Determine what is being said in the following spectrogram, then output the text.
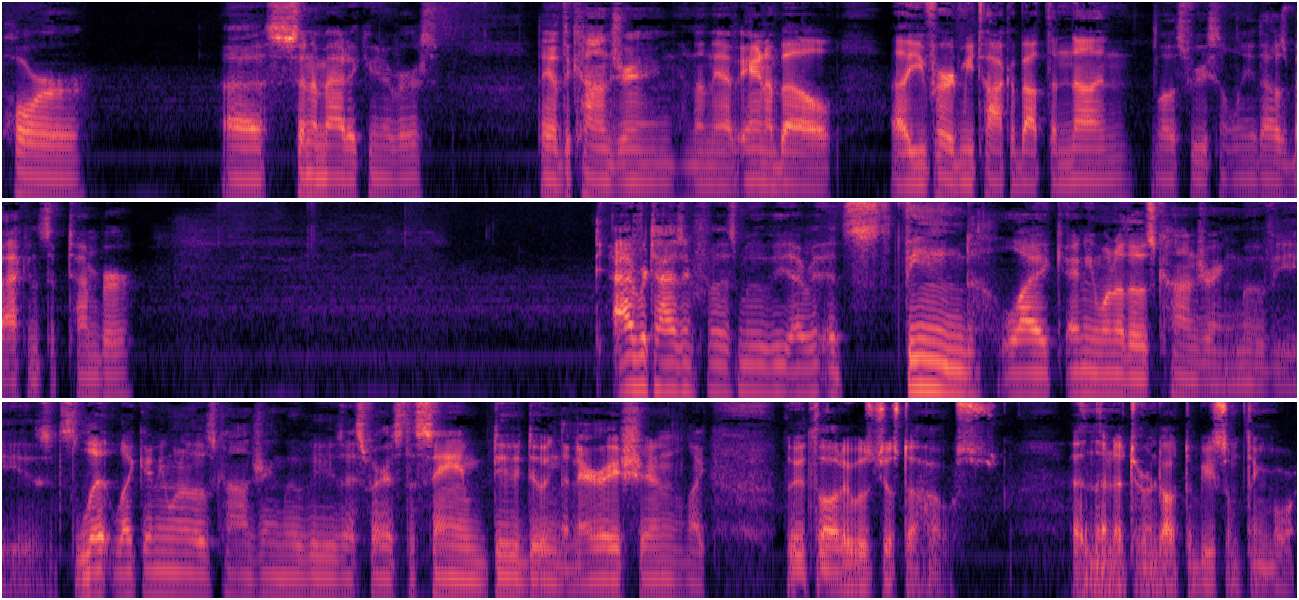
horror uh, cinematic universe. They have The Conjuring, and then they have Annabelle. Uh, you've heard me talk about The Nun most recently. That was back in September. Advertising for this movie, it's themed like any one of those Conjuring movies. It's lit like any one of those Conjuring movies. I swear it's the same dude doing the narration. Like, they thought it was just a house. And then it turned out to be something more.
